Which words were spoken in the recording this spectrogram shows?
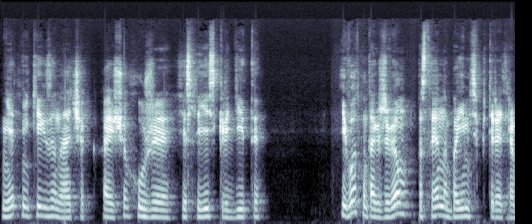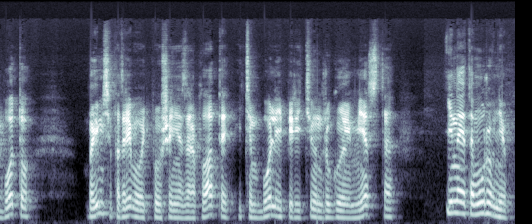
нет никаких заначек, а еще хуже, если есть кредиты – и вот мы так живем, постоянно боимся потерять работу, боимся потребовать повышения зарплаты и тем более перейти на другое место. И на этом уровне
